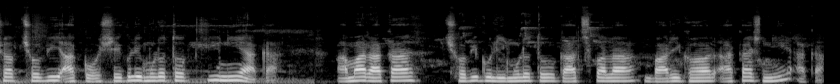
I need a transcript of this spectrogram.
সব ছবি আঁকো, সেগুলি মূলত কী নিয়ে আঁকা? আমার আঁকা ছবিগুলি মূলত গাছপালা, বাড়িঘর, আকাশ নিয়ে আঁকা।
